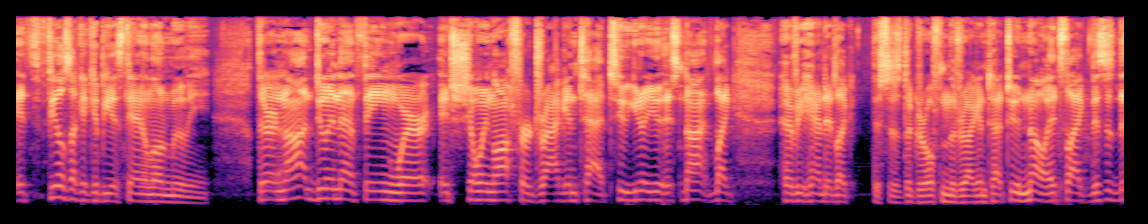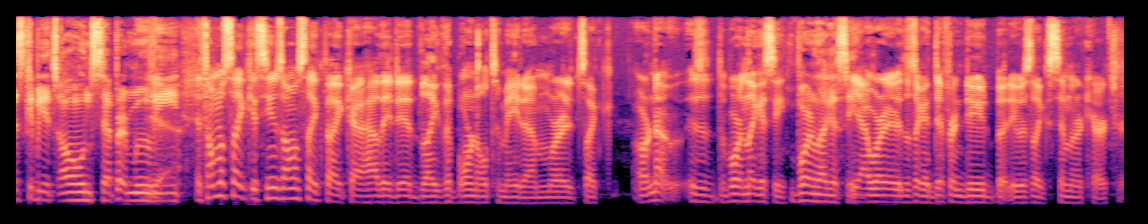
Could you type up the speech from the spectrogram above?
it feels like it could be a standalone movie. They're not doing that thing where it's showing off her dragon tattoo. You know, you, it's not like heavy-handed. Like this is the girl from the dragon tattoo. No, it's like this is this could be its own separate movie. Yeah. It's almost like it seems almost like like uh, how they did like the Bourne Ultimatum, where it's like or no, is it the Bourne Legacy? Bourne Legacy. Yeah, where it was like a different dude, but it was like similar character.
